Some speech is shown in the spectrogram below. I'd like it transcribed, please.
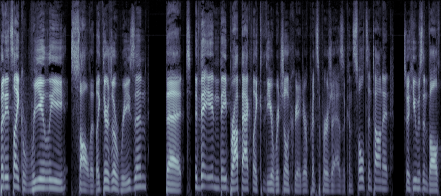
but it's like really solid. Like there's a reason that they and they brought back like the original creator of prince of persia as a consultant on it so he was involved.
